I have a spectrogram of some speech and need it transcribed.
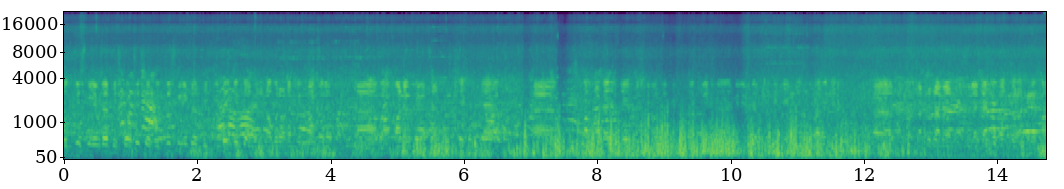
বত্রিশ মিলিমিটার বৃষ্টি হচ্ছে সেই বত্রিশ মিলিমিটার বৃষ্টিতেই কিন্তু আসলে নগরে অনেক নির্মাণে পানি উঠে গেছে। এবং সেক্ষেত্রে এখন সকাল নটায় যে বৃষ্টি れて、ここ取らせれば。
